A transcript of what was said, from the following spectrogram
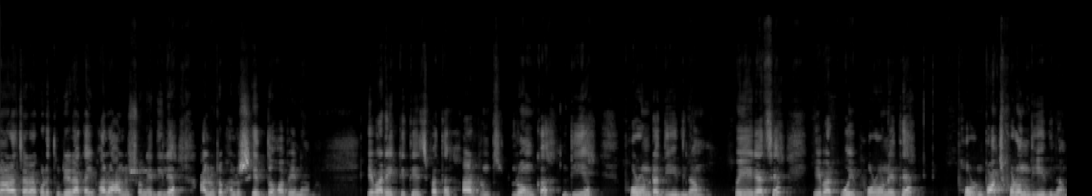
নাড়াচাড়া করে তুলে রাখাই ভালো, আলুর সঙ্গে দিলে আলুটা ভালো সেদ্ধ হবে না। এবার একটি তেজপাতা আর লঙ্কা দিয়ে ফোড়নটা দিয়ে দিলাম। হয়ে গেছে। এবার ওই ফোড়নেতে ফোড়ন, পাঁচ ফোড়ন দিয়ে দিলাম।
